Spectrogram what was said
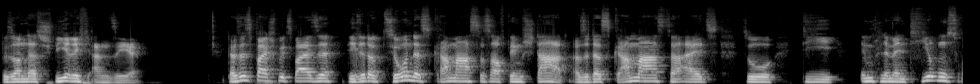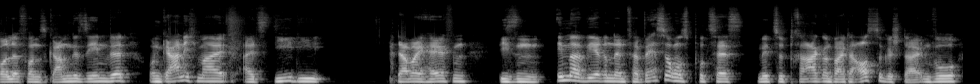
besonders schwierig ansehe. Das ist beispielsweise die Reduktion des Scrum Masters auf den Start. Also dass Scrum Master als so die Implementierungsrolle von Scrum gesehen wird und gar nicht mal als die, die dabei helfen, diesen immerwährenden Verbesserungsprozess mitzutragen und weiter auszugestalten, wo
